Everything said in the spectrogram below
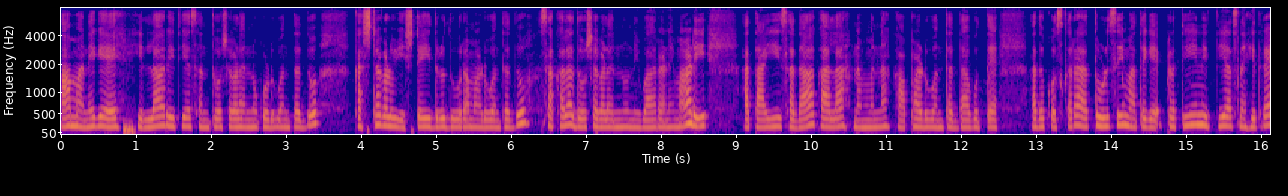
ಆ ಮನೆಗೆ ಎಲ್ಲ ರೀತಿಯ ಸಂತೋಷಗಳನ್ನು ಕೊಡುವಂಥದ್ದು, ಕಷ್ಟಗಳು ಎಷ್ಟೇ ಇದ್ದರೂ ದೂರ ಮಾಡುವಂಥದ್ದು, ಸಕಲ ದೋಷಗಳನ್ನು ನಿವಾರಣೆ ಮಾಡಿ ಆ ತಾಯಿ ಸದಾ ಕಾಲ ನಮ್ಮನ್ನು ಕಾಪಾಡುವಂಥದ್ದಾಗುತ್ತೆ. ಅದಕ್ಕೋಸ್ಕರ ತುಳಸಿ ಮಾತೆಗೆ ಪ್ರತಿನಿತ್ಯ ಸ್ನೇಹಿತರೆ,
